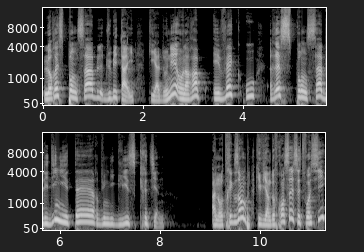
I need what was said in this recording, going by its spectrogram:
le responsable du bétail, qui a donné en arabe évêque ou responsable et dignitaire d'une église chrétienne. Un autre exemple, qui vient de français cette fois-ci,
